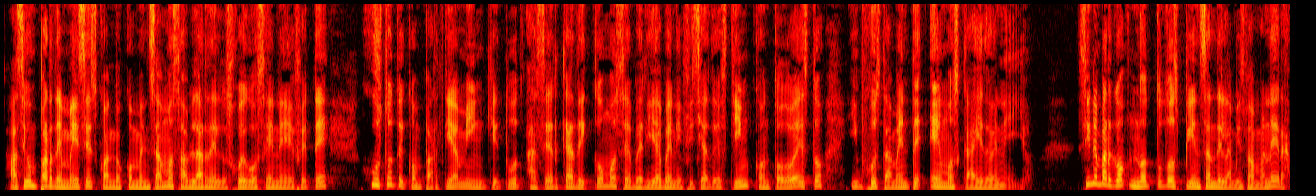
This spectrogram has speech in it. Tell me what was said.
Hace un par de meses, cuando comenzamos a hablar de los juegos NFT, justo te compartía mi inquietud acerca de cómo se vería beneficiado Steam con todo esto y justamente hemos caído en ello. Sin embargo, no todos piensan de la misma manera.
